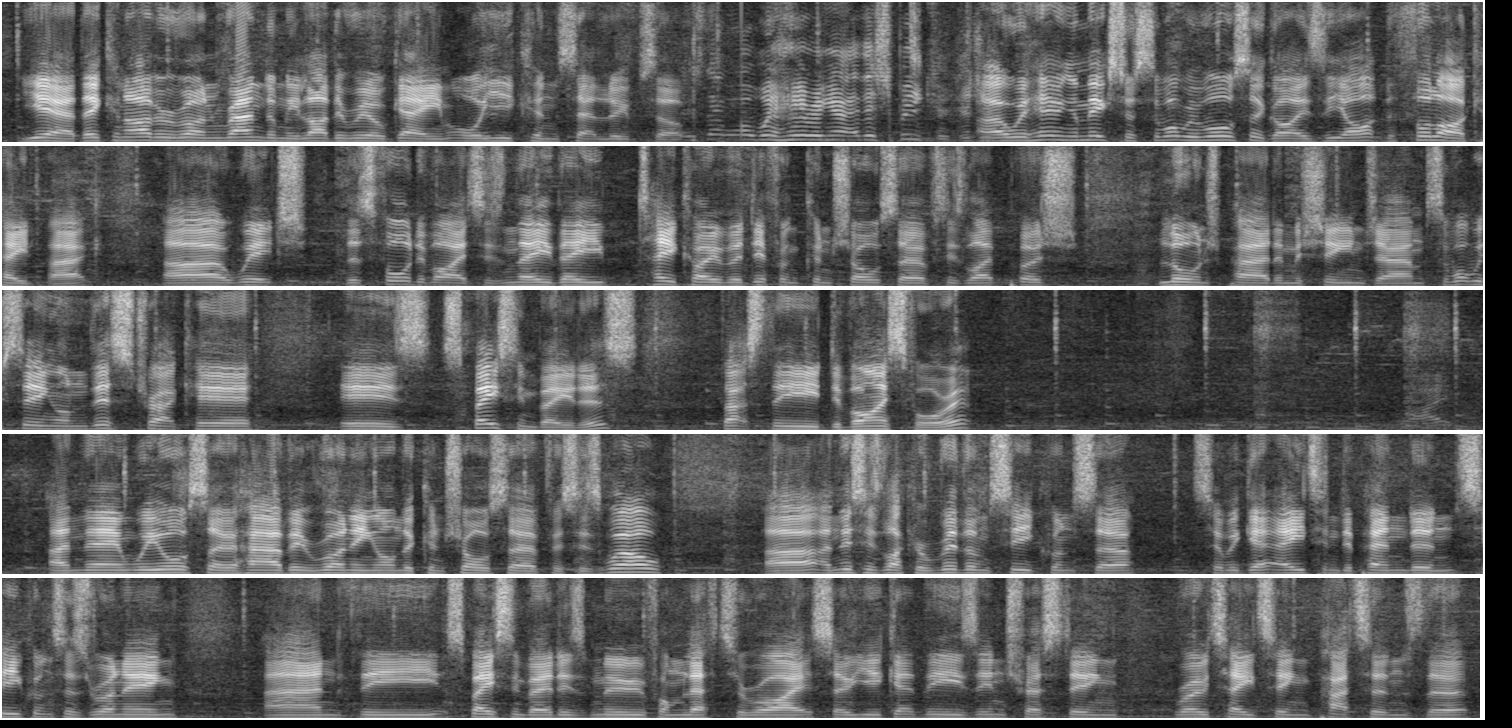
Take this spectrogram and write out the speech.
Yeah, they can either run randomly like the real game, or you can set loops up. is that what we're hearing out of this speaker? Could you, Uh, we're hearing a mixture. So what we've also got is the art, the full arcade pack, uh, which there's four devices, and they they take over different control surfaces like push, Launchpad and Machine Jam. So what we're seeing on this track here is Space Invaders. That's the device for it. And then we also have it running on the control surface as well. Uh, and this is like a rhythm sequencer. So we get eight independent sequences running and the Space Invaders move from left to right. So you get these interesting rotating patterns that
